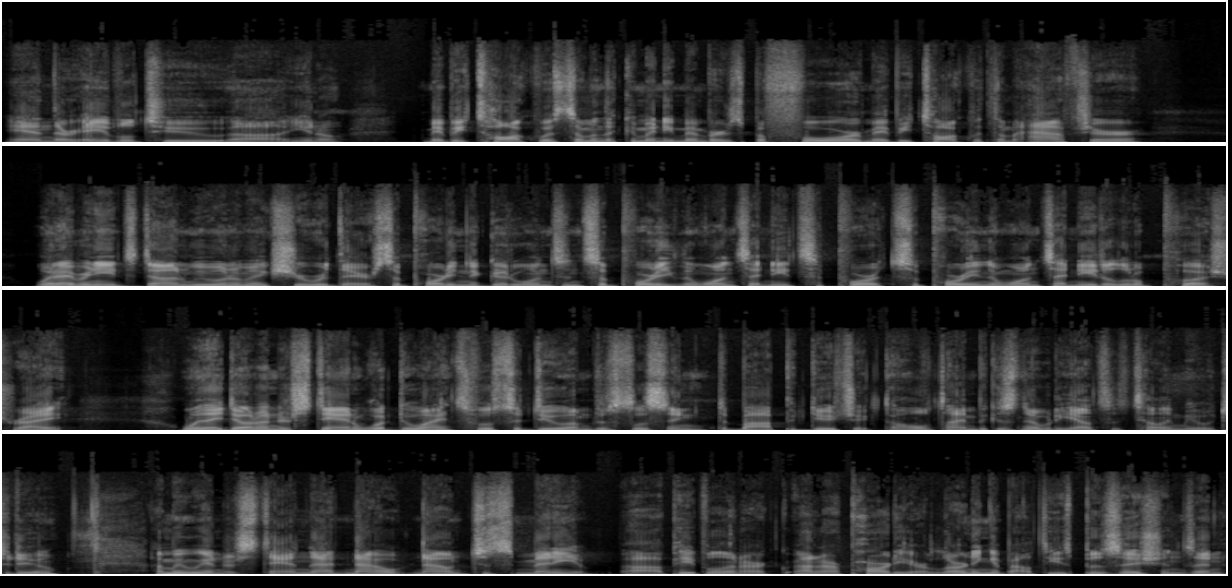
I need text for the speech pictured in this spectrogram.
and they're able to, uh, you know, maybe talk with some of the committee members before, maybe talk with them after whatever needs done, we want to make sure we're there supporting the good ones and supporting the ones that need support, supporting the ones that need a little push, right? When they don't understand what do I supposed to do, I'm just listening to Bob Paduchik the whole time because nobody else is telling me what to do. I mean, we understand that now. Now, just many uh, people in our on our party are learning about these positions, and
